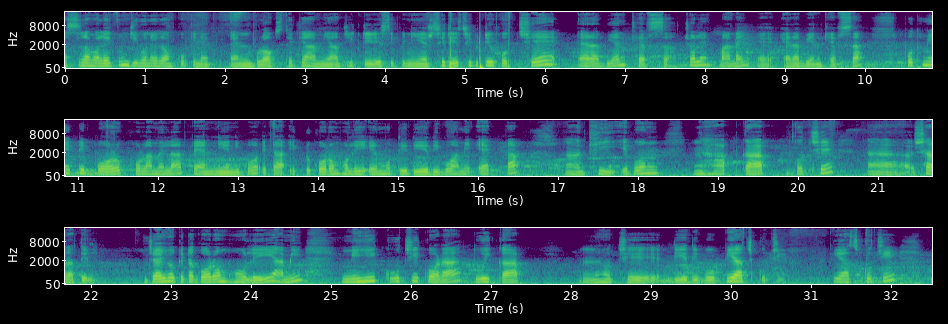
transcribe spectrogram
আসসালামু আলাইকুম। জীবনের রং কুকিং অ্যান্ড ব্লগস থেকে আমি আজ একটি রেসিপি নিয়ে এসেছি। রেসিপিটি হচ্ছে অ্যারাবিয়ান খেফসা চলেন বানাই অ্যারাবিয়ান খেফসা প্রথমে একটি বড় খোলামেলা প্যান নিয়ে নিব। এটা একটু গরম হলেই এর মধ্যে দিয়ে দিব আমি এক কাপ ঘি এবং হাফ কাপ হচ্ছে সাদা তেল। যাই হোক, এটা গরম হলেই আমি মিহি কুচি করা দুই কাপ হচ্ছে দিয়ে দিব পেঁয়াজ কুচি। পেঁয়াজ কুচি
